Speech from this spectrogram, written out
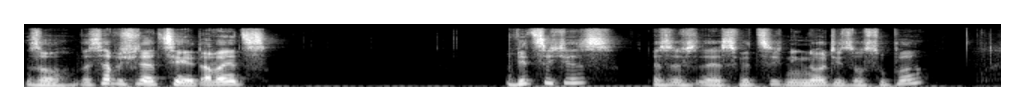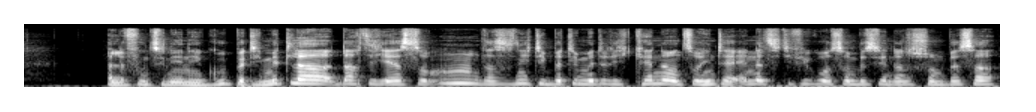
So, das habe ich wieder erzählt. Aber jetzt witzig ist, es ist, ist witzig, Nick Nolte ist auch super. Alle funktionieren hier gut. Betty Mittler dachte ich erst so, hm, das ist nicht die Betty Mittler, die ich kenne. Und so hinterher ändert sich die Figur so ein bisschen, dann ist schon besser.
